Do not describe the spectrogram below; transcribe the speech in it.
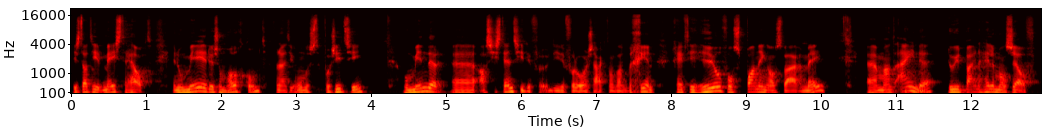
is dat hij het meeste helpt. En hoe meer je dus omhoog komt vanuit die onderste positie, hoe minder uh, assistentie die, die er veroorzaakt. Want aan het begin geeft hij heel veel spanning als het ware mee. Uh, maar aan het einde mm. doe je het bijna helemaal zelf.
